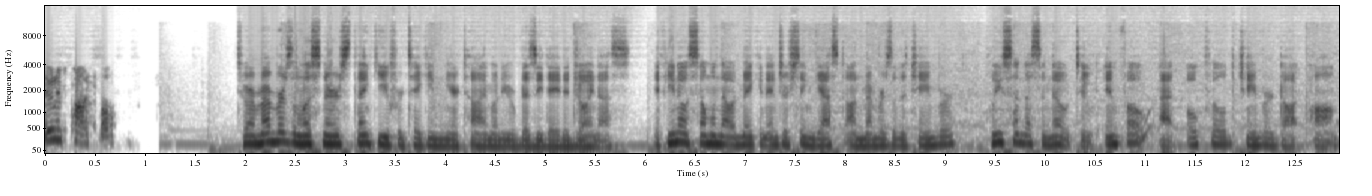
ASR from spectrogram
soon as possible. To our members and listeners, thank you for taking your time out of your busy day to join us. If you know someone that would make an interesting guest on Members of the Chamber, please send us a note to info at oakvillechamber.com.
